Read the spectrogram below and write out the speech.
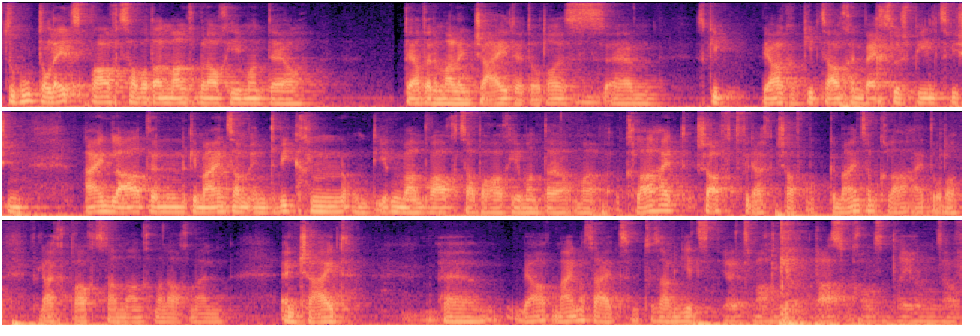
Zu guter Letzt braucht es aber dann manchmal auch jemand, der, der dann mal entscheidet. Oder? Es, ähm, es gibt ja, gibt auch ein Wechselspiel zwischen einladen, gemeinsam entwickeln und irgendwann braucht es aber auch jemand, der mal Klarheit schafft. Vielleicht schafft man gemeinsam Klarheit oder vielleicht braucht es dann manchmal auch mal einen Entscheid äh, ja, meinerseits, zu sagen, jetzt, jetzt machen wir das und konzentrieren uns auf,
